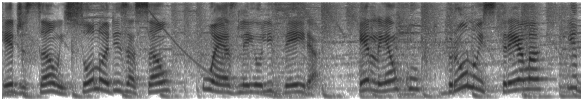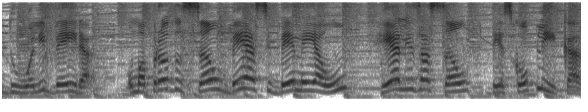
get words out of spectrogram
Edição e sonorização Wesley Oliveira. Elenco Bruno Estrela e Du Oliveira. Uma produção BSB 61. Realização Descomplica.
